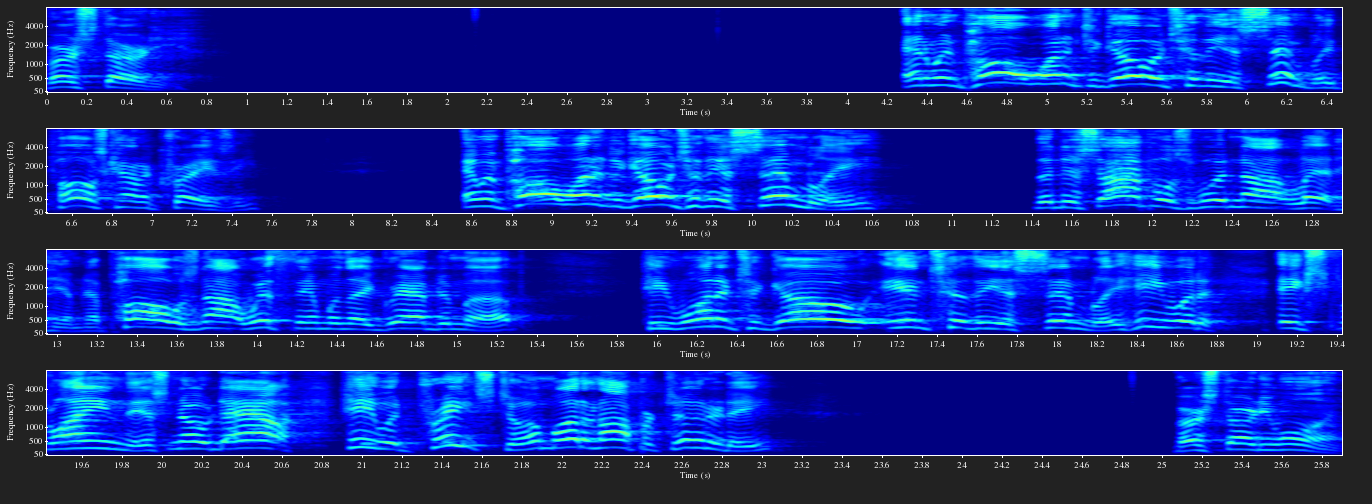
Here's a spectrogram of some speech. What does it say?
Verse 30. And when Paul wanted to go into the assembly, Paul's kind of crazy. And when Paul wanted to go into the assembly, the disciples would not let him. Now, Paul was not with them when they grabbed him up. He wanted to go into the assembly. He would explain this. No doubt he would preach to them. What an opportunity. Verse 31.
